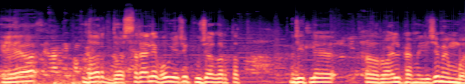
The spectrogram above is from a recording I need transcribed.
हे दर दसऱ्याले भाऊ याची पूजा करतात. म्हणजे इथले रॉयल फॅमिलीचे मेंबर.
